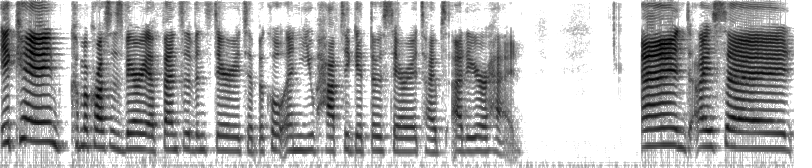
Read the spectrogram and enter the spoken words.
It can come across as very offensive and stereotypical, and you have to get those stereotypes out of your head. And I said,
